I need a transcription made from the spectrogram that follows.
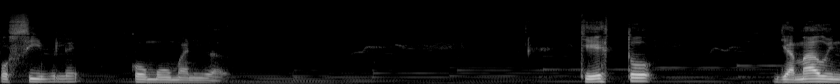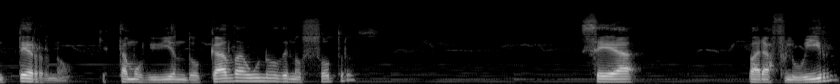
posible como humanidad. Que esto llamado interno que estamos viviendo cada uno de nosotros sea para fluir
